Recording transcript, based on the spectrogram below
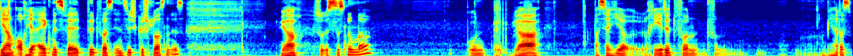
Die haben auch ihr eigenes Weltbild, was in sich geschlossen ist. Ja, so ist es nun mal. Und ja, was er hier redet von, von wie hat das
